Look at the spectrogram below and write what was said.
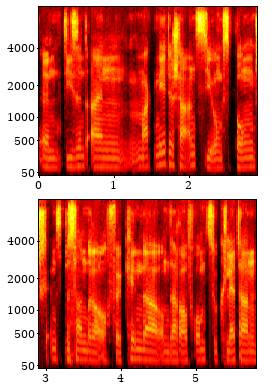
Ähm, die sind ein magnetischer Anziehungspunkt, insbesondere auch für Kinder, um darauf rumzuklettern.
